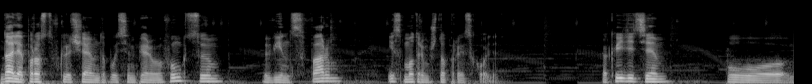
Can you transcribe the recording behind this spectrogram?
Далее просто включаем, допустим, первую функцию. Wins Farm. И смотрим, что происходит. Как видите, по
